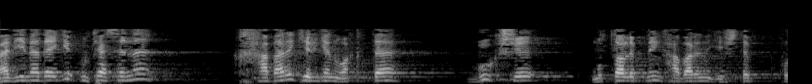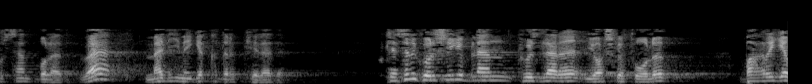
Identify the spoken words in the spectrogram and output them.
madinadagi ukasini xabari kelgan vaqtda bu kishi muttolibning xabarini eshitib xursand bo'ladi va madinaga qidirib keladi. Ukasini ko'rishligi bilan ko'zlari yoshga to'lib bag'riga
